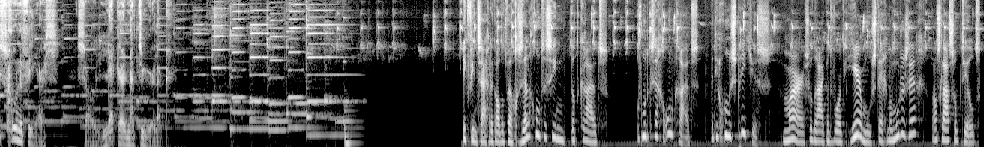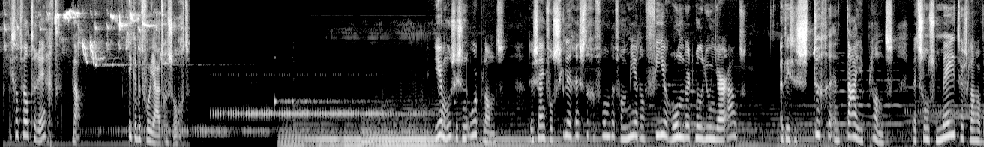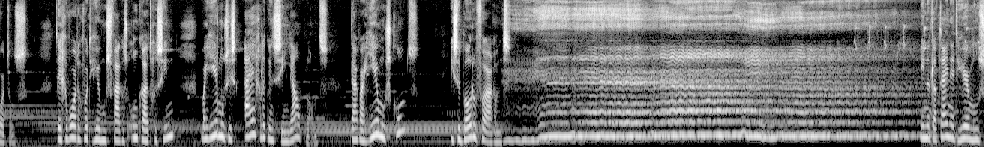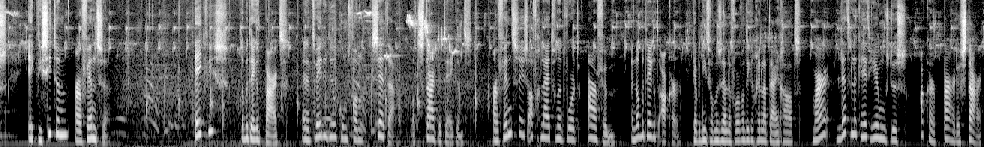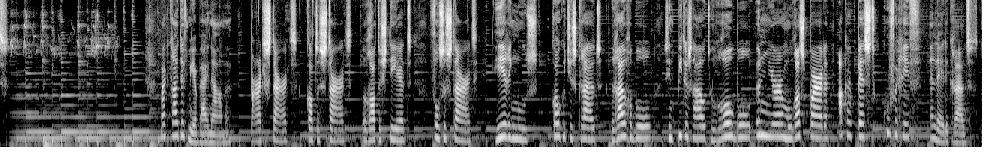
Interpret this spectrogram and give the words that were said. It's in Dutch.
ijsgroene vingers. Zo lekker natuurlijk. Ik vind het eigenlijk altijd wel gezellig om te zien, dat kruid. Of moet ik zeggen onkruid, met die groene sprietjes. Maar zodra ik het woord heermoes tegen mijn moeder zeg, dan slaat ze op tilt. Is dat wel terecht? Nou, ik heb het voor je uitgezocht. Heermoes is een oerplant. Er zijn fossiele resten gevonden van meer dan 400 miljoen jaar oud. Het is een stugge en taaie plant met soms meterslange wortels. Tegenwoordig wordt heermoes vaak als onkruid gezien, maar heermoes is eigenlijk een signaalplant. Daar waar heermoes komt, is de bodem verarmd. In het Latijn heet heermoes Equisitum arvense. Equis, dat betekent paard. En het tweede deel komt van zeta, wat staart betekent. Arvense is afgeleid van het woord arvum. En dat betekent akker. Ik heb het niet van mezelf hoor, want ik heb geen Latijn gehad. Maar letterlijk heet heermoes dus akkerpaardenstaart. Maar het kruid heeft meer bijnamen. Paardenstaart, kattenstaart, rattensteert, vossenstaart, heringmoes, kokertjeskruid, ruigebol, Sint-Pietershout, robol, unjer, moeraspaarden, akkerpest, koevergif en ledenkruid.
